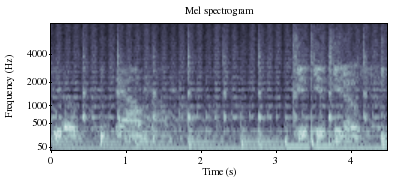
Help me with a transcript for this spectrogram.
get up, down, get, get, get up.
